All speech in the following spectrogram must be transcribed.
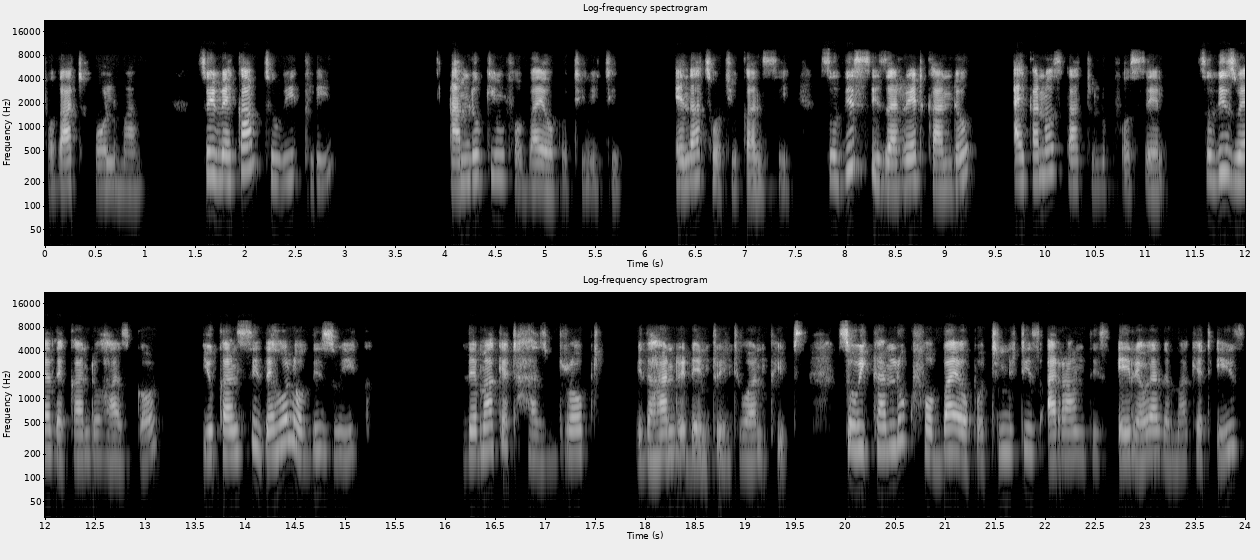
for that whole month. So if I come to weekly, I'm looking for buy opportunity. And that's what you can see. So this is a red candle. I cannot start to look for sale. So this is where the candle has gone. You can see the whole of this week, the market has dropped with 121 pips. So we can look for buy opportunities around this area where the market is.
